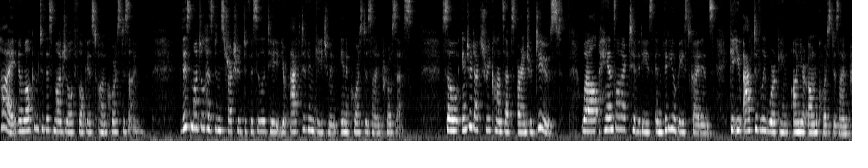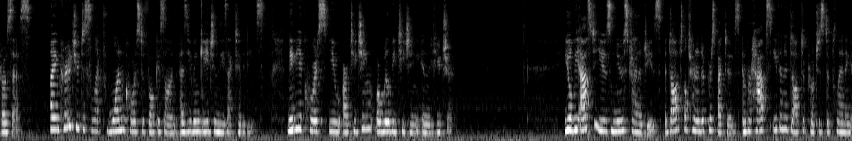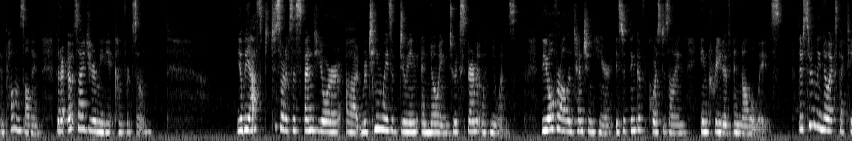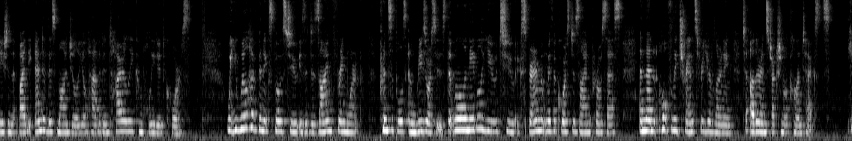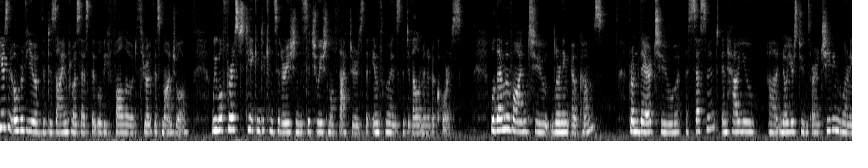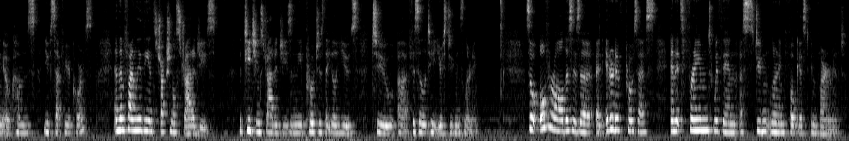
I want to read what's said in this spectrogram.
Hi, and welcome to this module focused on course design. This module has been structured to facilitate your active engagement in a course design process. So introductory concepts are introduced, while hands-on activities and video-based guidance get you actively working on your own course design process. I encourage you to select one course to focus on as you engage in these activities. Maybe a course you are teaching or will be teaching in the future. You'll be asked to use new strategies, adopt alternative perspectives, and perhaps even adopt approaches to planning and problem solving that are outside your immediate comfort zone. You'll be asked to sort of suspend your uh, routine ways of doing and knowing to experiment with new ones. The overall intention here is to think of course design in creative and novel ways. There's certainly no expectation that by the end of this module you'll have an entirely completed course. What you will have been exposed to is a design framework, principles, and resources that will enable you to experiment with a course design process and then hopefully transfer your learning to other instructional contexts. Here's an overview of the design process that will be followed throughout this module. We will first take into consideration the situational factors that influence the development of a course. We'll then move on to learning outcomes, from there to assessment and how you uh, know your students are achieving the learning outcomes you've set for your course. And then finally, the instructional strategies, the teaching strategies and the approaches that you'll use to uh, facilitate your students' learning. So overall, this is a, an iterative process and it's framed within a student learning focused environment.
